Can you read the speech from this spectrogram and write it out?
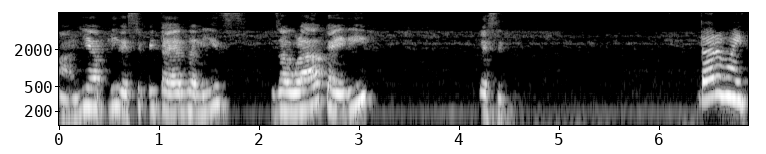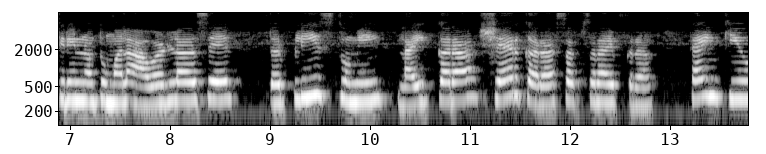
हां ही आपली रेसिपी तयार झाली. जवळा कैरी रेसिपी तर मैत्रिणींनो तुम्हाला आवडलं असेल तर प्लीज तुम्ही लाईक करा शेअर करा सबस्क्राईब करा. थँक्यू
